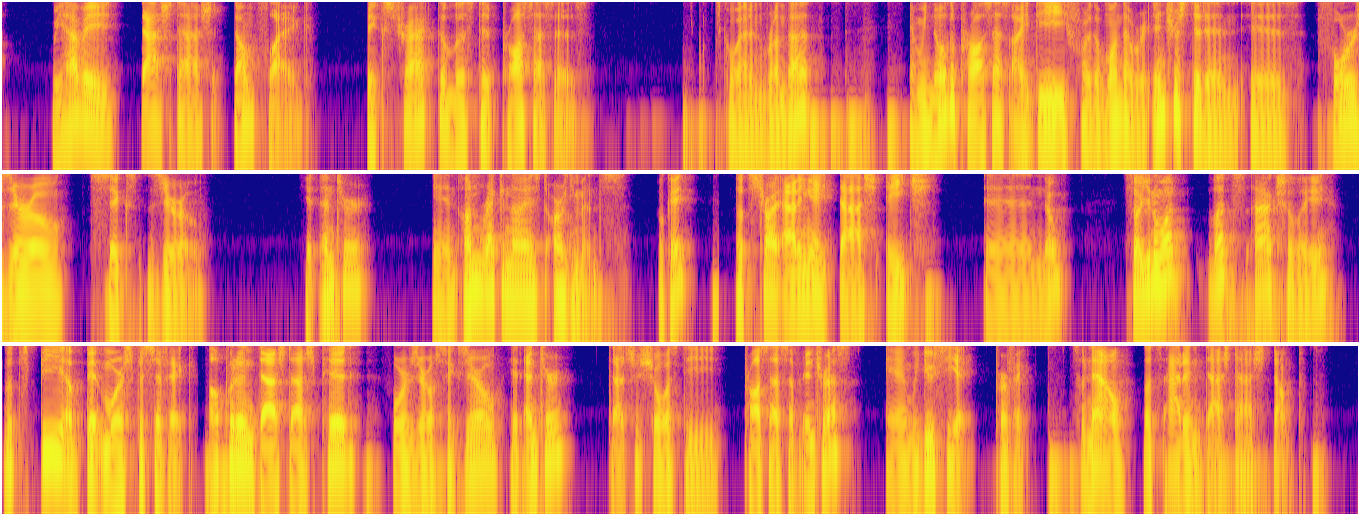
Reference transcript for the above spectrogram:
we have a dash dash dump flag. Extract the listed processes. Let's go ahead and run that. And we know the process ID for the one that we're interested in is 4060. Hit enter and unrecognized arguments. Okay, let's try adding a dash H and no. So you know what? Let's actually, let's be a bit more specific. I'll put in dash dash PID 4060, hit enter. That should show us the process of interest and we do see it. Perfect. So now let's add in dash dash dump.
